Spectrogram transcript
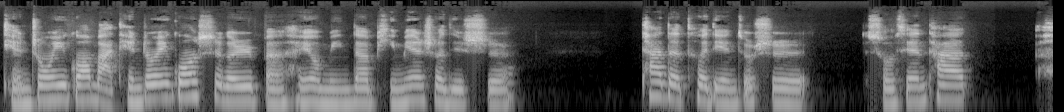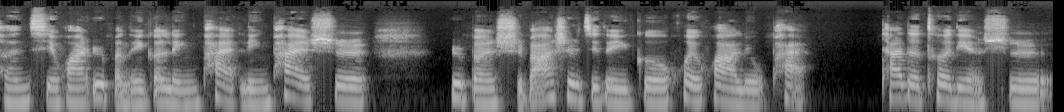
田中一光吧，田中一光是个日本很有名的平面设计师。他的特点就是，首先他很喜欢日本的一个灵派，灵派是日本十八世纪的一个绘画流派，它的特点是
